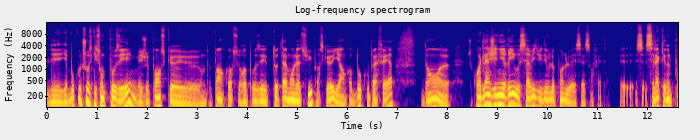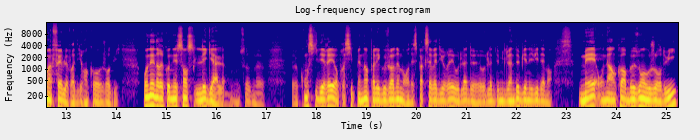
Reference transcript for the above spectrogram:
il y a beaucoup de choses qui sont posées, mais je pense que euh, on ne peut pas encore se reposer totalement là-dessus parce qu'il y a encore beaucoup à faire dans, euh, je crois, de l'ingénierie au service du développement de l'ESS en fait. Euh, c'est là qu'est notre point faible, à vrai dire encore aujourd'hui. On a une reconnaissance légale. Nous sommes considérés en principe maintenant par les gouvernements. On espère que ça va durer au-delà de, au-delà de 2022, bien évidemment. Mais on a encore besoin aujourd'hui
